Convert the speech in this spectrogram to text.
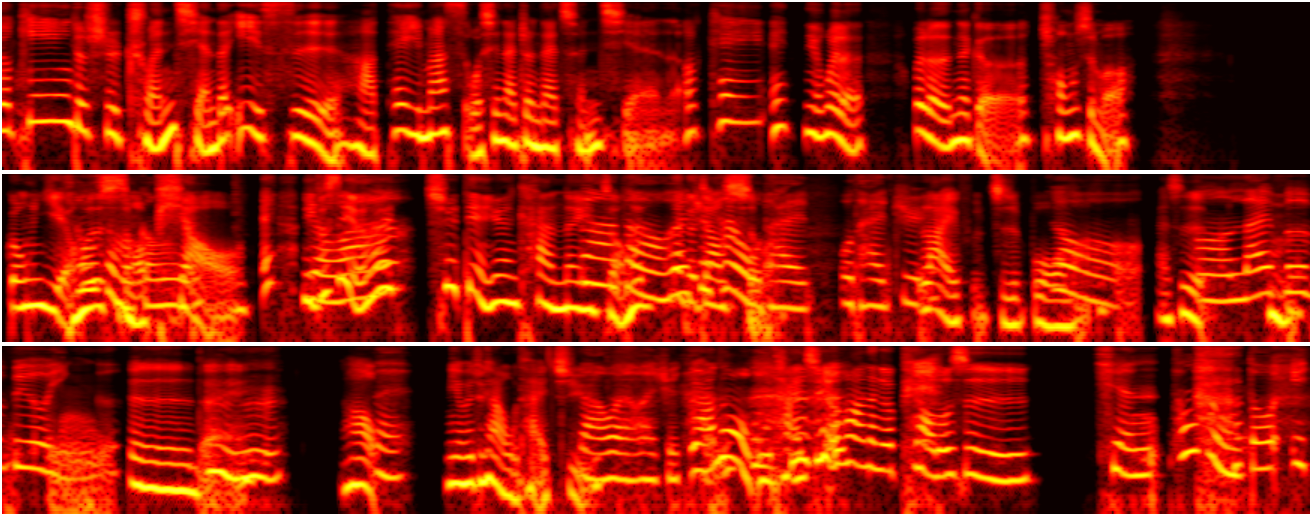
O k i n g 就是存钱的意思，哈，take mas，我现在正在存钱，OK，哎，你为了为了那个充什么公演或者什么票？哎，你不是也会去电影院看那一种？那那个叫什么？舞台舞台剧 live 直播还是嗯 live viewing？对对对对对，嗯，然后你也会去看舞台剧？对，我也会去看。对啊，那种舞台剧的话，那个票都是 千，通常都一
